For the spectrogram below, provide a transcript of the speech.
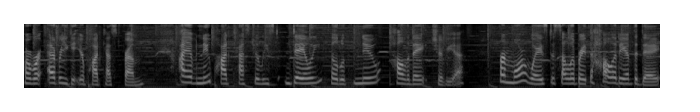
or wherever you get your podcast from. I have new podcasts released daily filled with new holiday trivia. For more ways to celebrate the holiday of the day,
